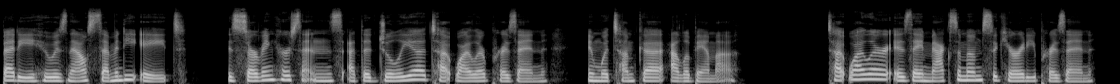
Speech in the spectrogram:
Betty, who is now 78, is serving her sentence at the Julia Tutwiler Prison in Wetumpka, Alabama. Tutwiler is a maximum security prison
